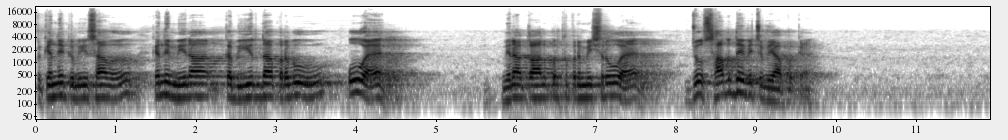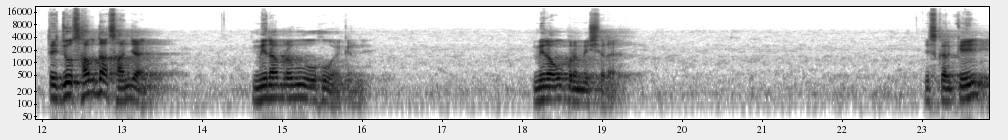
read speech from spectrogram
ਪਰ ਕਹਿੰਦੇ ਕਬੀਰ ਸਾਹਿਬ, ਕਹਿੰਦੇ ਮੇਰਾ ਕਬੀਰ ਦਾ ਪ੍ਰਭੂ ਉਹ ਹੈ, ਮੇਰਾ ਕਾਲ ਪੁਰਖ ਪਰਮੇਸ਼ਰ ਉਹ ਹੈ, ਜੋ ਸਭ ਦੇ ਵਿੱਚ ਵਿਆਪਕ ਹੈ, ਤੇ ਜੋ ਸਭ ਦਾ ਸਾਂਝਾ ਹੈ। ਮੇਰਾ ਪ੍ਰਭੂ ਉਹ ਹੈ ਕਹਿੰਦੇ। ਮੇਰਾ ਉਹ ਪਰਮੇਸ਼ਰ ਹੈ। ਇਸ ਕਰਕੇ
